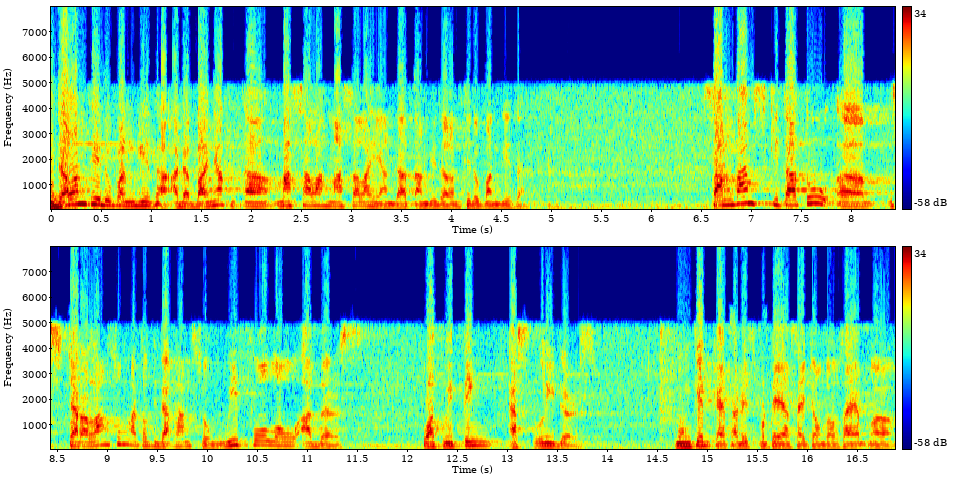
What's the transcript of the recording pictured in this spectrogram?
Di dalam kehidupan kita ada banyak uh, masalah-masalah uh, yang datang di dalam kehidupan kita. Sometimes kita tuh uh, secara langsung atau tidak langsung we follow others what we think as leaders. Mungkin kayak tadi seperti yang saya contoh saya uh,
